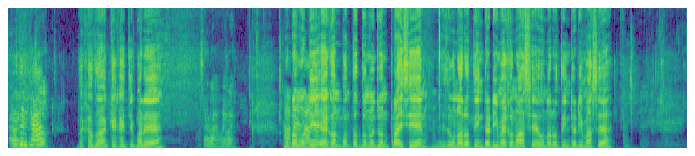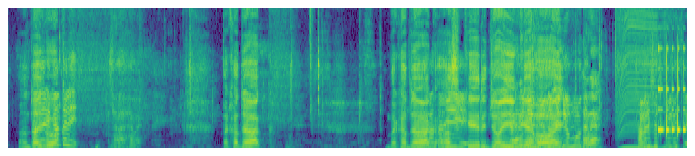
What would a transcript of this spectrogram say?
তাড়াতাড়ি খা। দেখা যাক কে খাইতে পারে। মোটামুটি এখন পর্যন্ত দুজন প্রায় সেম এই যে ওনারও তিনটা ডিম এখনও আছে ওনারও তিনটা ডিম আছে। যাই হোক। দেখা যাক। দেখা যাক আজকের জয় কে হয়। হ্যাঁ। সামনে শেষ করেছে।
